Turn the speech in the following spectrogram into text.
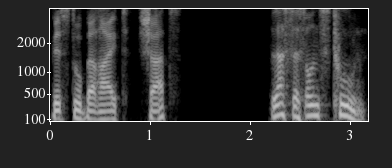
Bist du bereit, Schad? Lass es uns tun.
